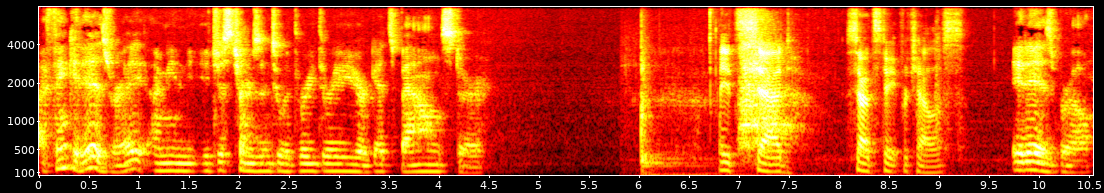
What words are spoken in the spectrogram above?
I think it is right. I mean, it just turns into a three-three or gets bounced or It's sad, sad state for Chalice. it is, bro.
